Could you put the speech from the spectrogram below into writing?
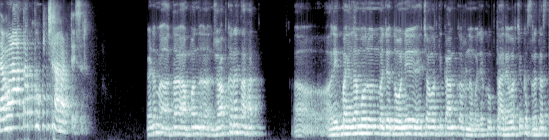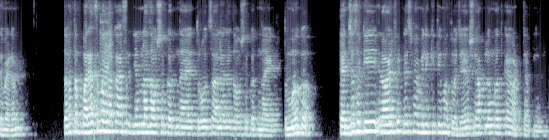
त्यामुळे आता खूप छान वाटते सर. मॅडम आता आपण जॉब करत आहात. अ, आणि एक महिला म्हणून म्हणजे दोन्ही ह्याच्यावरती काम करणं म्हणजे खूप तारेवरची कसरत असते मॅडम. तर आता बऱ्याच महिला काय असं जिमला जाऊ शकत नाहीत रोज चालायला जाऊ शकत नाहीत. तर मग त्यांच्यासाठी रॉयल फिटनेस फॅमिली किती महत्वाची आहे? याविषयी आपलं मत काय वाटतं आपल्याला?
